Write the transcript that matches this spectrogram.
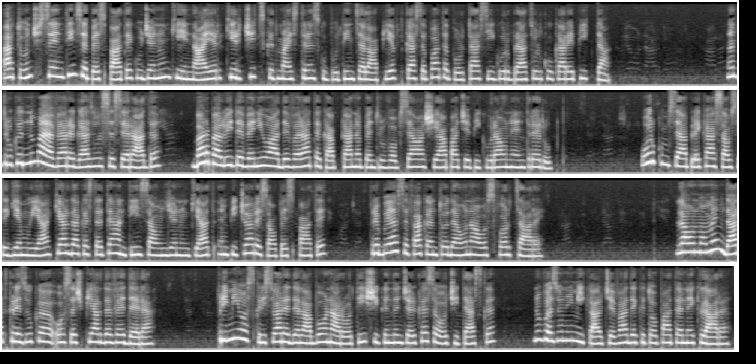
Atunci se întinse pe spate cu genunchii în aer, chirciți cât mai strâns cu putință la piept ca să poată purta sigur brațul cu care picta. Întrucât nu mai avea răgazul să se radă, barba lui deveni o adevărată capcană pentru vopseaua și apa ce picurau neîntrerupt. Oricum se apleca sau se ghemuia, chiar dacă stătea întins sau îngenunchiat, în picioare sau pe spate, trebuia să facă întotdeauna o sforțare. La un moment dat crezu că o să-și piardă vederea. Primi o scrisoare de la Bonaroti și când încercă să o citească, nu văzu nimic altceva decât o pată neclară.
